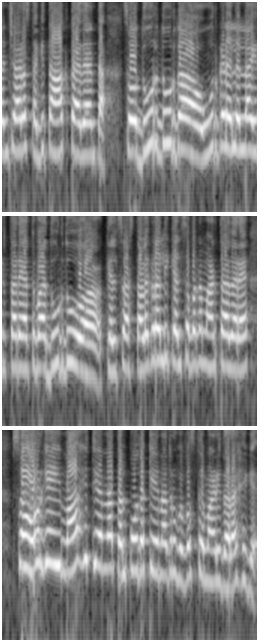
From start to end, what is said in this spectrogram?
ಸಂಚಾರ ಸ್ಥಗಿತ ಆಗ್ತಾ ಇದೆ ಅಂತ. ಸೊ ದೂರ ದೂರದ ಊರುಗಳಲ್ಲೆಲ್ಲ ಇರ್ತಾರೆ ಅಥವಾ ದೂರದು ಕೆಲಸ, ಸ್ಥಳಗಳಲ್ಲಿ ಕೆಲಸವನ್ನ ಮಾಡ್ತಾ ಇದ್ದಾರೆ. ಸೊ ಅವ್ರಿಗೆ ಈ ಮಾಹಿತಿಯನ್ನ ತಲುಪೋದಕ್ಕೆ ಏನಾದ್ರೂ ವ್ಯವಸ್ಥೆ ಮಾಡಿದಾರಾ? ಹೇಗೆ?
